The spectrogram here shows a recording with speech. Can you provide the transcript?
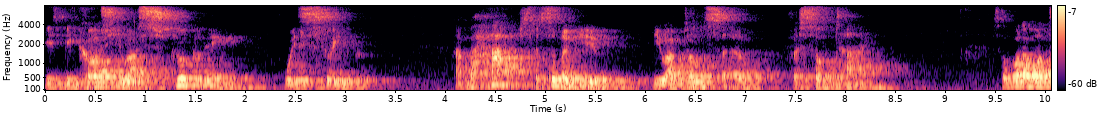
is because you are struggling with sleep. And perhaps for some of you, you have done so for some time. So, what I want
